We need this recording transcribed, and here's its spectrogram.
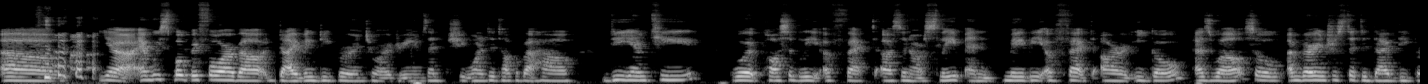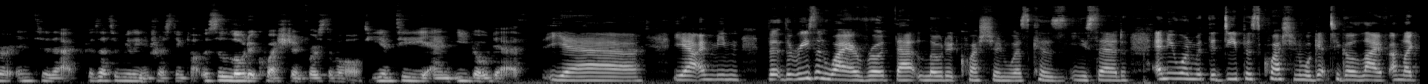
Um, yeah, and we spoke before about diving deeper into our dreams, and she wanted to talk about how DMT would possibly affect us in our sleep and maybe affect our ego as well. So I'm very interested to dive deeper into that because that's a really interesting topic. It's a loaded question, first of all. DMT and ego death. Yeah. Yeah, I mean, the the reason why I wrote that loaded question was cuz you said anyone with the deepest question will get to go live. I'm like,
